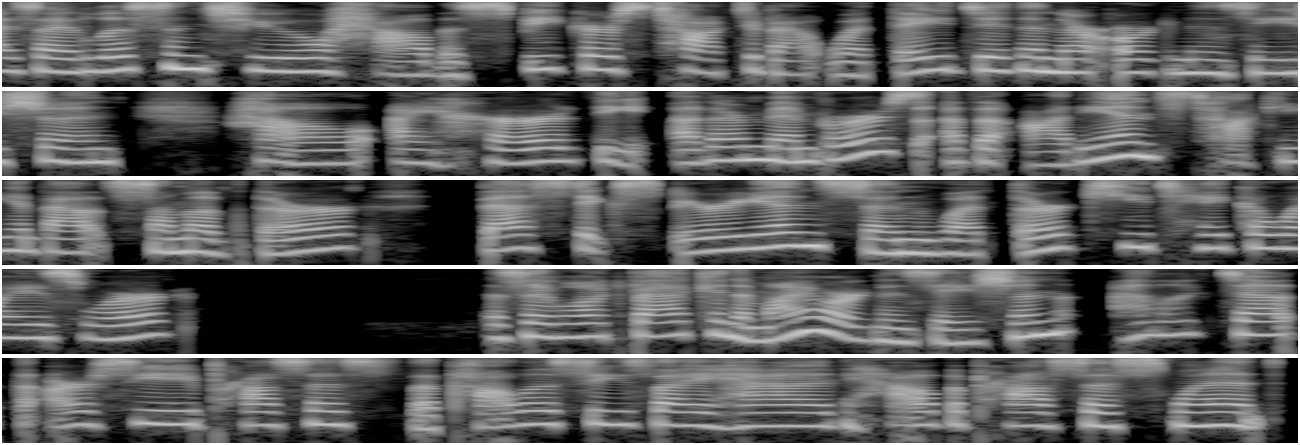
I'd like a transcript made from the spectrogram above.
as I listened to how the speakers talked about what they did in their organization, how I heard the other members of the audience talking about some of their best experience and what their key takeaways were. As I walked back into my organization, I looked at the RCA process, the policies I had, how the process went,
